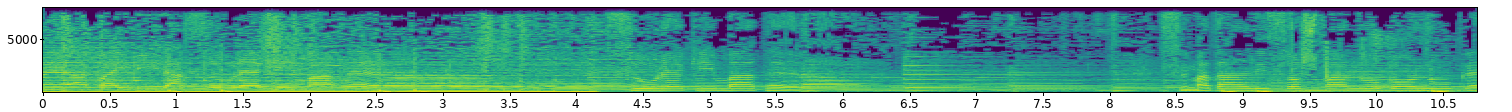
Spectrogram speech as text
beak bai dira zurekin batera Zurekin batera Zenbat aldiz ospatuko nuke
